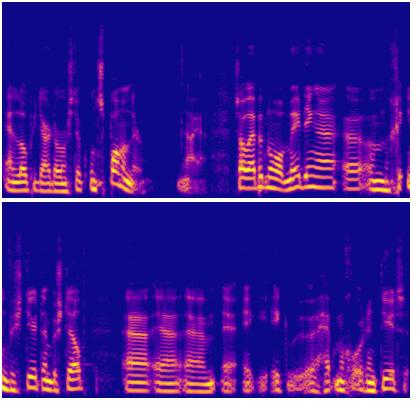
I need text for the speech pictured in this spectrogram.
en loop je daardoor een stuk ontspannender. Nou ja, zo heb ik nog wat meer dingen uh, geïnvesteerd en besteld. Uh, uh, ik, ik, heb me georiënteerd.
